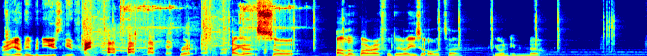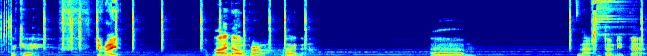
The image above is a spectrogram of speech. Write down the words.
Bro, you haven't even been using it right now. I got so I love my rifle, dude. I use it all the time. You wouldn't even know. Okay. You're right. I know, bro. I know. Um. Nah, don't need that.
